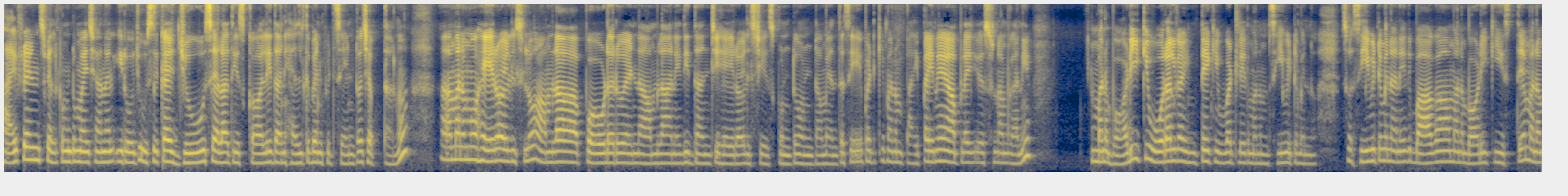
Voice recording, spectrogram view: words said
Hi friends welcome to my channel ఈరోజు ఉసిరికాయ జ్యూస్ ఎలా తీసుకోవాలి దాని హెల్త్ బెనిఫిట్స్ ఏంటో చెప్తాను. మనము హెయిర్ ఆయిల్స్లో ఆమ్లా పౌడరు అండ్ ఆమ్లా అనేది దంచి హెయిర్ ఆయిల్స్ చేసుకుంటూ ఉంటాము. ఎంతసేపటికి మనం పై పైనే అప్లై చేస్తున్నాం కానీ మన బాడీకి ఓవరాల్గా ఇంటేక్ ఇవ్వట్లేదు మనం C vitamin so C vitamin అనేది బాగా మన బాడీకి ఇస్తే మనం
